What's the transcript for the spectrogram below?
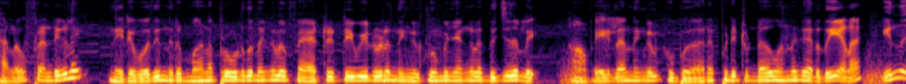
ഹലോ ഫ്രണ്ടുകളെ നിരവധി നിർമ്മാണ പ്രവർത്തനങ്ങൾ ഫാക്ടറി ടി വിയിലൂടെ നിങ്ങൾക്ക് മുമ്പ് ഞങ്ങൾ എത്തിച്ചതല്ലേ? അവയെല്ലാം നിങ്ങൾക്ക് ഉപകാരപ്പെട്ടിട്ടുണ്ടാകുമെന്ന് കരുതുകയാണ്. ഇന്ന്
